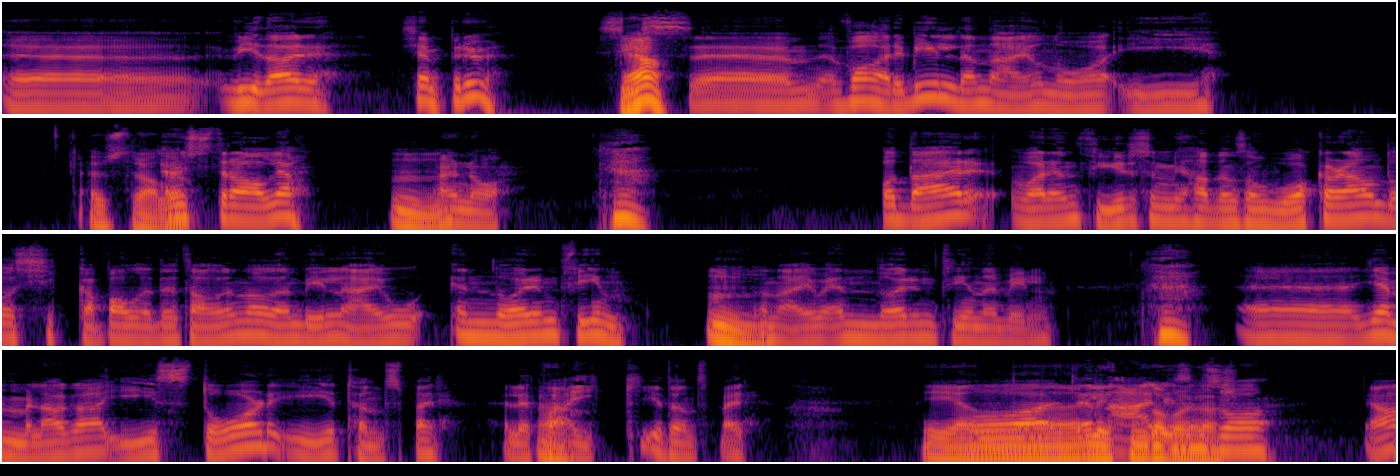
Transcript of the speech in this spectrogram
eh, Vidar Kjemperud. SIS eh, varebil, den er jo nå i Australia. Australia. Mm. Er nå. nå. Og der var det en fyr som hadde en sånn walkaround og kikka på alle detaljene, og den bilen er jo enormt fin. Mm. Den er jo enormt fin, den bilen. Eh, hjemmelaga i stål i Tønsberg. Eller på Ja. Eik i Tønsberg. I en Og eh, den liten er liksom så Ja,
